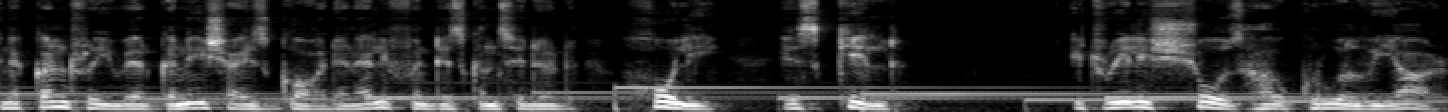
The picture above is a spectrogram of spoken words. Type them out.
In a country where Ganesha is God and elephant is considered holy is killed, it really shows how cruel we are.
